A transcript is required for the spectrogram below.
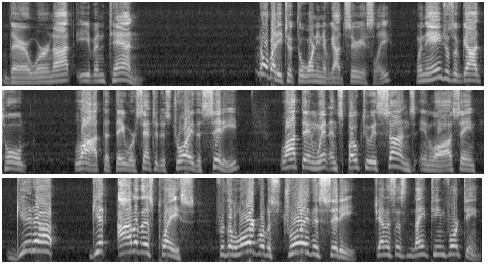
there were not even 10. Nobody took the warning of God seriously. When the angels of God told Lot that they were sent to destroy the city, Lot then went and spoke to his sons in law, saying, Get up! Get out of this place, for the Lord will destroy this city. Genesis 19:14.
